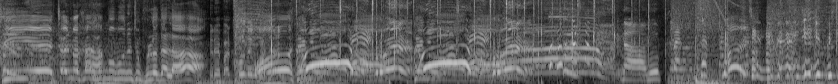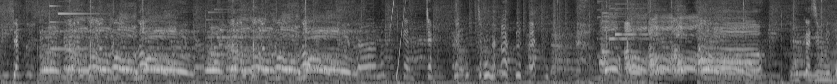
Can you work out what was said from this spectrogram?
뒤에 짤막한 한 부분을 좀 불러달라. 그래 빨리 털어내고 가자. 어, 탱구. 탱구. 너무 반짝반짝 이 부셔 너무 깜짝깜짝. 놀라 여기까지입니다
